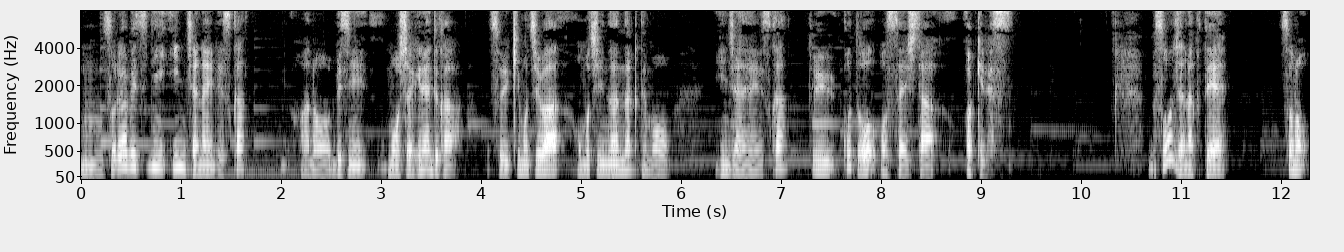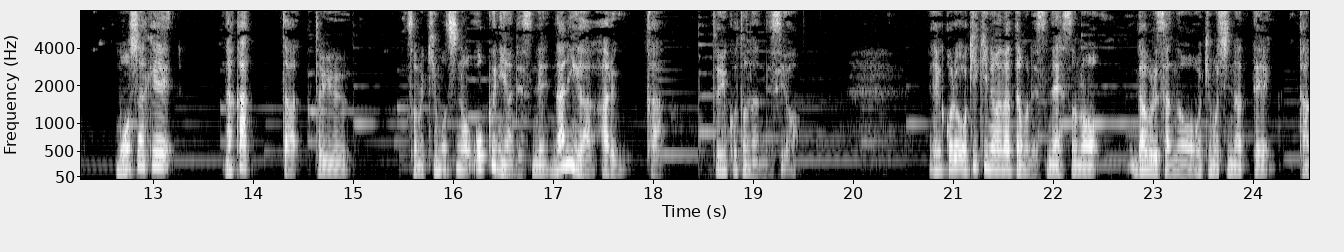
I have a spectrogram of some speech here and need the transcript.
うん、それは別にいいんじゃないですかあの、別に申し訳ないとか、そういう気持ちはお持ちにならなくてもいいんじゃないですかということをお伝えしたわけです。そうじゃなくて、その、申し訳なかったという、その気持ちの奥にはですね、何があるかということなんですよ。えー、これお聞きのあなたもですね、その、ダブルさんのお気持ちになって考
